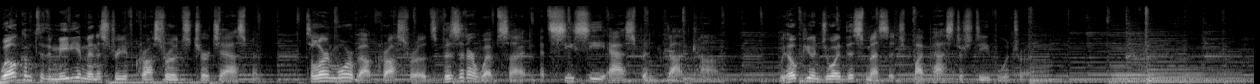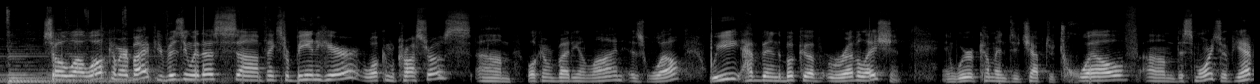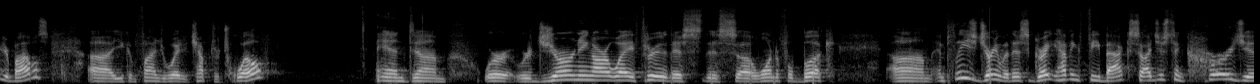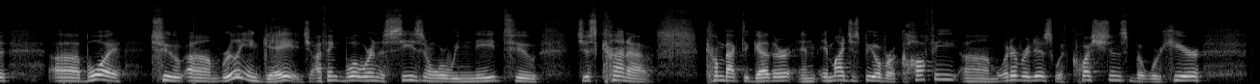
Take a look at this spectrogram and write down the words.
Welcome to the media ministry of Crossroads Church Aspen. To learn more about Crossroads, visit our website at ccaspen.com. We hope you enjoyed this message by Pastor Steve Woodrow. So, uh, welcome everybody. If you're visiting with us, um, thanks for being here. Welcome to Crossroads. Um, welcome everybody online as well. We have been in the book of Revelation, and we're coming to chapter 12 um, this morning. So, if you have your Bibles, uh, you can find your way to chapter 12. And um, we're, we're journeying our way through this, this uh, wonderful book. Um, and please journey with us. Great having feedback. So I just encourage you, uh, boy, to um, really engage. I think, boy, we're in a season where we need to just kind of come back together. And it might just be over a coffee, um, whatever it is, with questions, but we're here.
